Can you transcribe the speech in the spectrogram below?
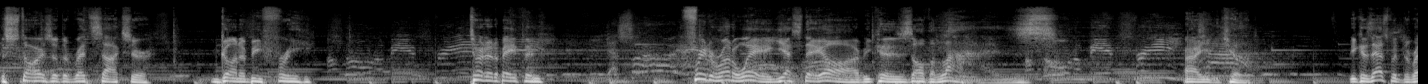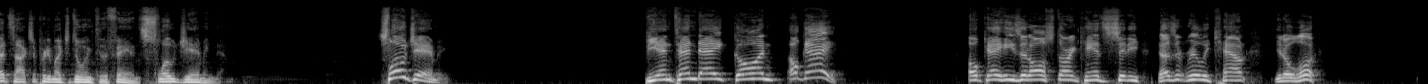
the stars of the Red Sox are gonna be free. Turn it up, Ethan. Free to run away, yes, they are, because all the lies. All right, you can kill it. Because that's what the Red Sox are pretty much doing to the fans slow jamming them. Slow jamming. Benintendi gone. Okay. Okay, he's an all star in Kansas City. Doesn't really count. You know, look,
